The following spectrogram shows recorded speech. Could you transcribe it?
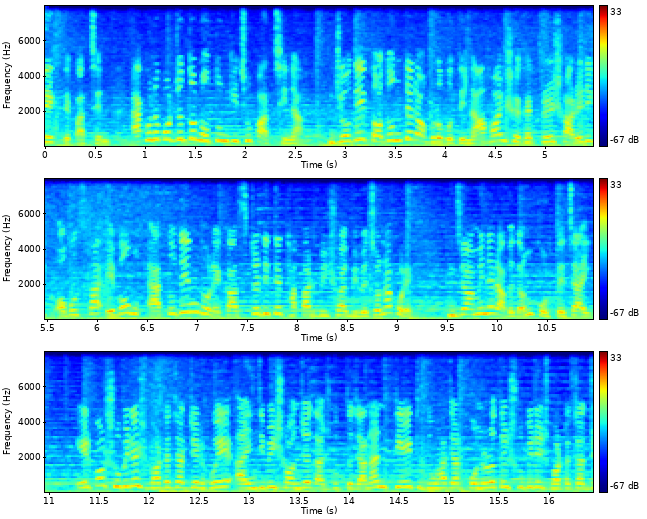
দেখতে পাচ্ছেন। এখনও পর্যন্ত নতুন কিছু পাচ্ছি না। যদি তদন্তের অগ্রগতি না হয়, সেক্ষেত্রে শারীরিক অবস্থা এবং এতদিন ধরে কাস্টাডিতে থাকার বিষয় বিবেচনা করে জামিনের আবেদন করতে চাই। এরপর সুবীরেশ ভট্টাচার্যের হয়ে আইনজীবী সঞ্জয় দাশগুপ্ত জানান, টেট দু হাজার পনেরোতে সুবীরেশ ভট্টাচার্য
